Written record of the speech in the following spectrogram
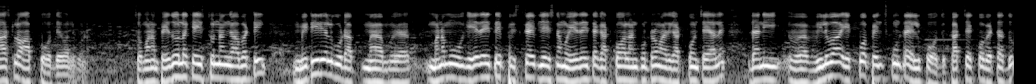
లాస్ట్లో ఆపుకోవద్దు వాళ్ళు కూడా. సో మనం పేదోళ్ళకే ఇస్తున్నాం కాబట్టి మెటీరియల్ కూడా మనము ఏదైతే ప్రిస్క్రైబ్ చేసినామో ఏదైతే కట్టుకోవాలనుకుంటున్నామో అది కట్టుకొని చేయాలి. దాని విలువ ఎక్కువ పెంచుకుంటూ వెళ్ళిపోవద్దు. ఖర్చు ఎక్కువ పెట్టద్దు.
